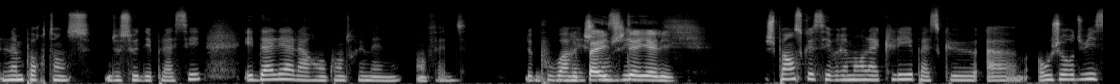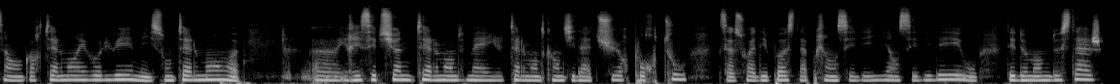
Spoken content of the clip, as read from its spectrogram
l'importance de se déplacer et d'aller à la rencontre humaine, en fait, de pouvoir Ne pas hésiter à échanger. y aller. Je pense que c'est vraiment la clé parce que euh, aujourd'hui, ça a encore tellement évolué, mais ils sont tellement, euh, euh, ils réceptionnent tellement de mails, tellement de candidatures pour tout, que ça soit des postes après en CDI, en CDD ou des demandes de stage.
